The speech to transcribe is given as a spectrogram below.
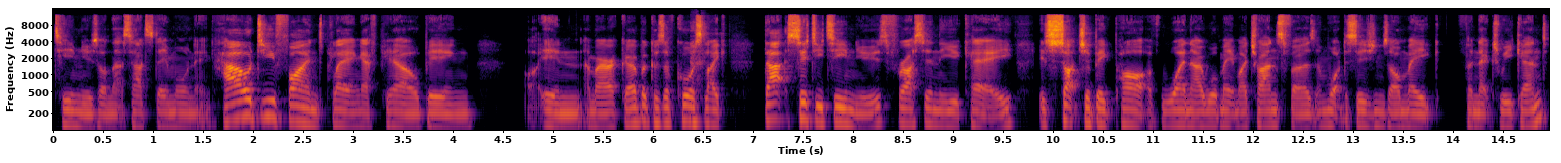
team news on that Saturday morning. How do you find playing FPL being uh, in America? Because, of course, like that City team news for us in the UK is such a big part of when I will make my transfers and what decisions I'll make for next weekend.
